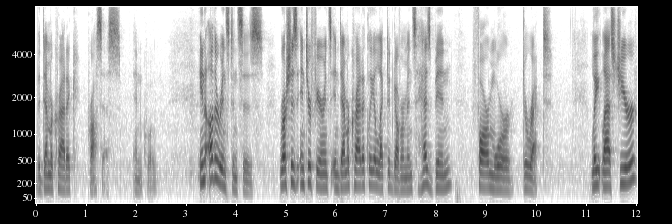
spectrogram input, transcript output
the democratic process, end quote. In other instances, Russia's interference in democratically elected governments has been far more direct. Late last year,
